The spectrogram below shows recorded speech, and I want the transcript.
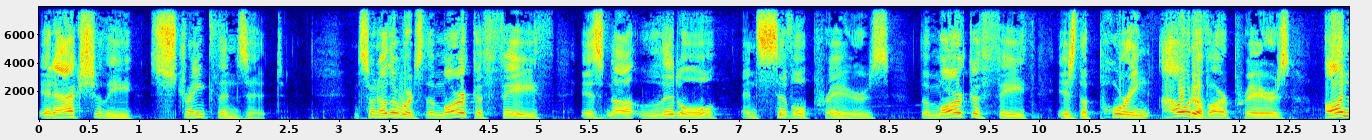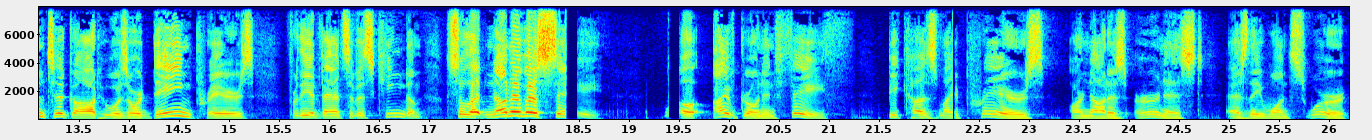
It actually strengthens it. And so, in other words, the mark of faith is not little and civil prayers. The mark of faith is the pouring out of our prayers unto God who has ordained prayers for the advance of his kingdom. So let none of us say, Well, I've grown in faith because my prayers are not as earnest as they once were.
